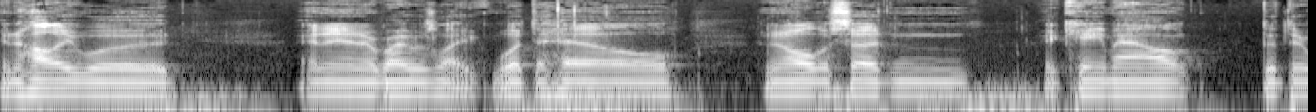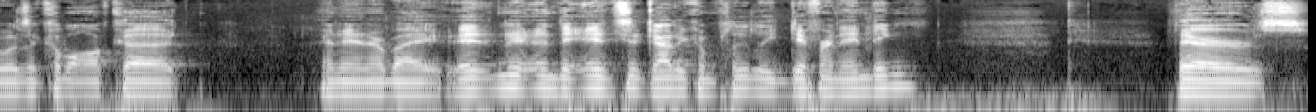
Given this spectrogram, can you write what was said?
in Hollywood, and then everybody was like, "What the hell?" And all of a sudden it came out that there was a cabal cut, and then everybody it, it's got a completely different ending. There's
